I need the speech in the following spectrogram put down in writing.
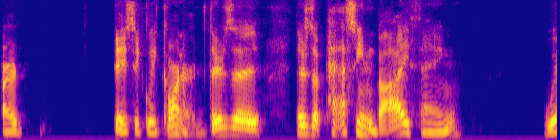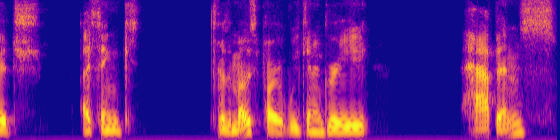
are basically cornered. There's a there's a passing by thing which I think for the most part we can agree happens,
